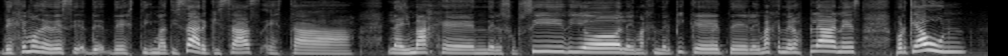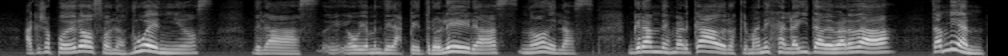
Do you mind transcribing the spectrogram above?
Dejemos de estigmatizar quizás esta, la imagen del subsidio, la imagen del piquete, la imagen de los planes, porque aún aquellos poderosos, los dueños de las, eh, obviamente, de las petroleras, ¿no? de los grandes mercados, los que manejan la guita de verdad, también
